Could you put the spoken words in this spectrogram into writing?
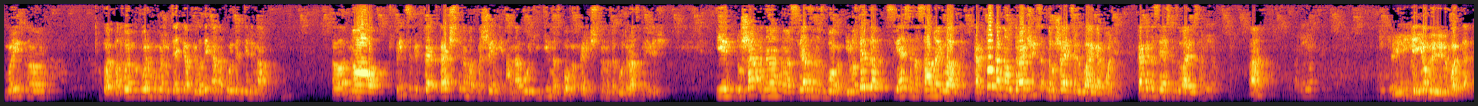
Мы э, подходим к морю, мы можем взять каплю воды, и она будет отделена. Э, но в принципе в, качественном отношении она будет едина с Богом, в количественном это будут разные вещи. И душа, она э, связана с Богом. И вот эта связь, она самая главная. Как только она утрачивается, нарушается любая гармония. Как эта связь называется? А? Религия, йога или любовь, да.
